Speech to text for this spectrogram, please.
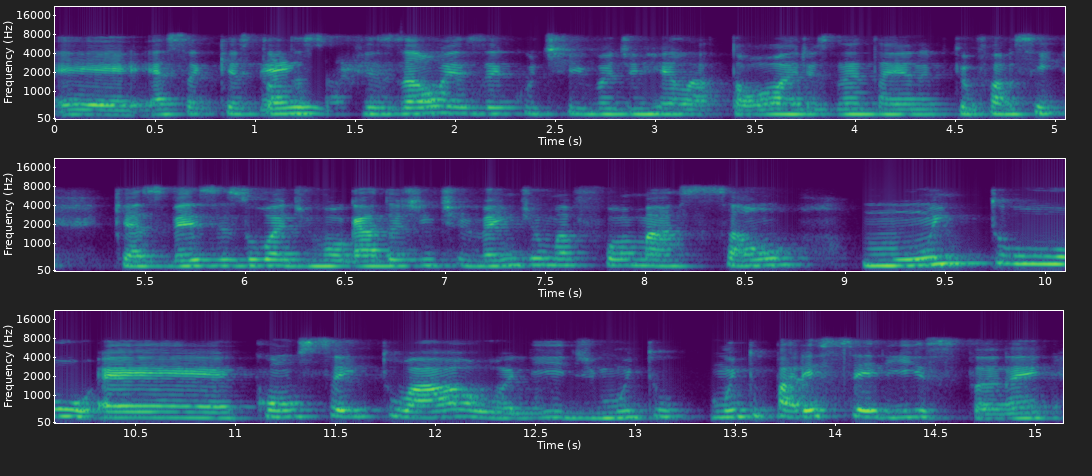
é, essa questão é dessa visão executiva de relatórios, né, Tayana, porque eu falo assim, que às vezes o advogado, a gente vem de uma formação muito é, conceitual ali, de muito, muito parecerista, né?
